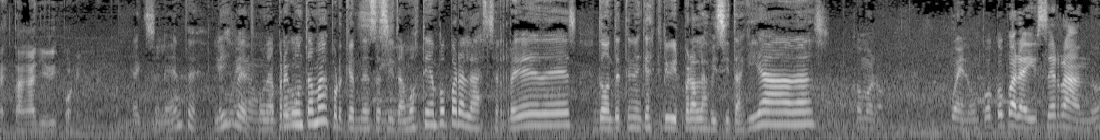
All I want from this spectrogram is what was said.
están allí disponibles. Excelente. Lisbeth, una pregunta más porque necesitamos tiempo para las redes, dónde tienen que escribir para las visitas guiadas. ¿Cómo no? Bueno, un poco para ir cerrando,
